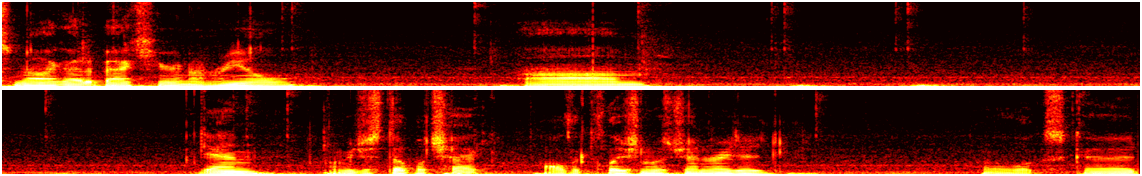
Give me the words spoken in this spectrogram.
So now I got it back here in Unreal. Um, again, let me just double check all the collision was generated. All looks good.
